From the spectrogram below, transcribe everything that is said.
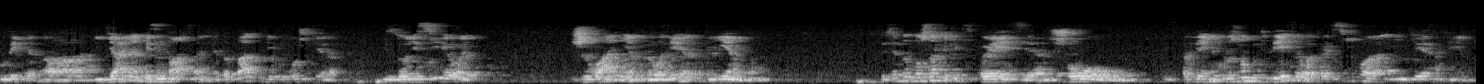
Смотрите, а, идеальная презентация это та, где вы можете визуализировать желание в голове клиента. То есть это должна быть экспрессия, шоу, представление. Должно быть весело, красиво и интересно клиенту.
